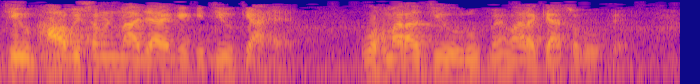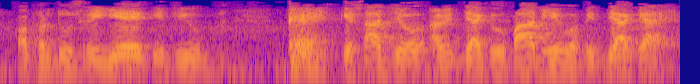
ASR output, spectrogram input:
जीव भाव भी समझ में आ जाएगा कि जीव क्या है। वो हमारा जीव रूप में, हमारा क्या स्वरूप है? और फिर दूसरी ये है कि जीव के साथ जो अविद्या की उपाधि है, वो अविद्या क्या है?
